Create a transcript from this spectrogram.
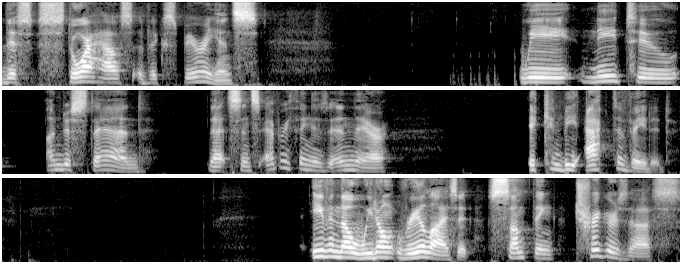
this storehouse of experience, we need to understand that since everything is in there, it can be activated. Even though we don't realize it, something triggers us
